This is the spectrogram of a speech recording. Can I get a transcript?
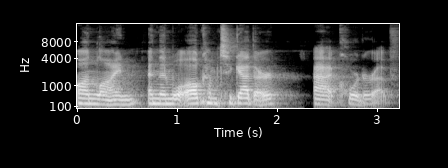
online, and then we'll all come together at quarter of.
